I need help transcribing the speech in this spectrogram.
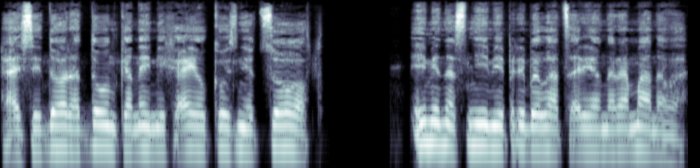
Асидора Дункан и Михаил Кузнецов. Именно с ними прибыла царевна Романова.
